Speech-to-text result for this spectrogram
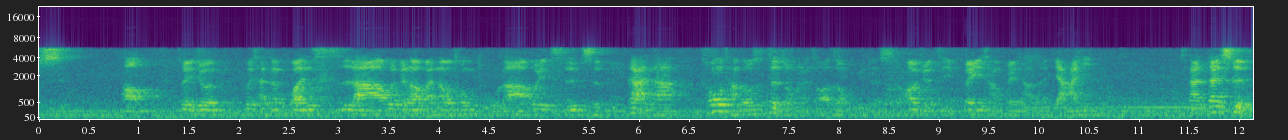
事，好，所以就会产生官司啦，会跟老板闹冲突啦，会辞职不干啊，通常都是这种人走到这种运的时候，觉得自己非常非常的压抑。那但是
